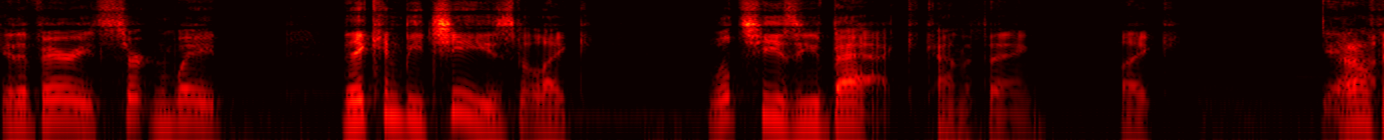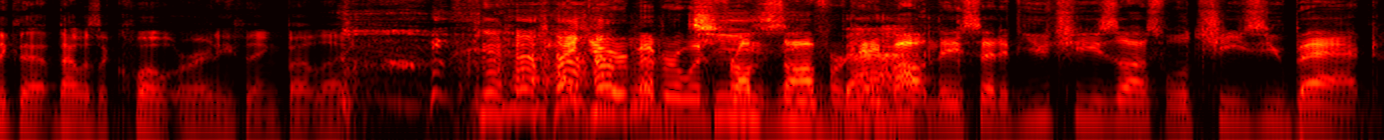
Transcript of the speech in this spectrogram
in a very certain way. They can be cheese, but like we'll cheese you back, kind of thing. Like I don't think that that was a quote or anything, but like I do remember when From Software came out and they said, "If you cheese us, we'll cheese you back."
